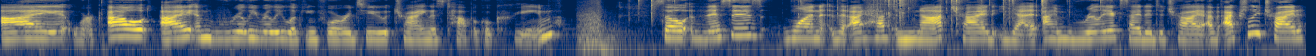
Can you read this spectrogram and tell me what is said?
I work out. I am really, really looking forward to trying this topical cream. So this is one that I have not tried yet. I'm really excited to try. I've actually tried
